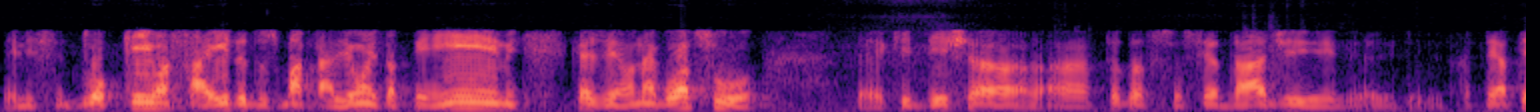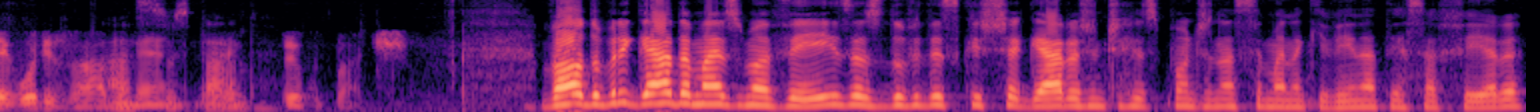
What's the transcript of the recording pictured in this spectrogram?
eles bloqueiam a saída dos batalhões da PM. Quer dizer, é um negócio é, que deixa a, toda a sociedade é, até aterrorizada, né? Assustada. né? É preocupante. Valdo, obrigada mais uma vez. As dúvidas que chegaram a gente responde na semana que vem, na terça-feira.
